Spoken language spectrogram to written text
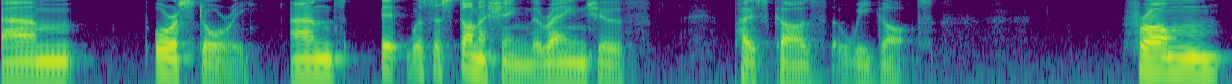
um, or a story. And it was astonishing the range of postcards that we got from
